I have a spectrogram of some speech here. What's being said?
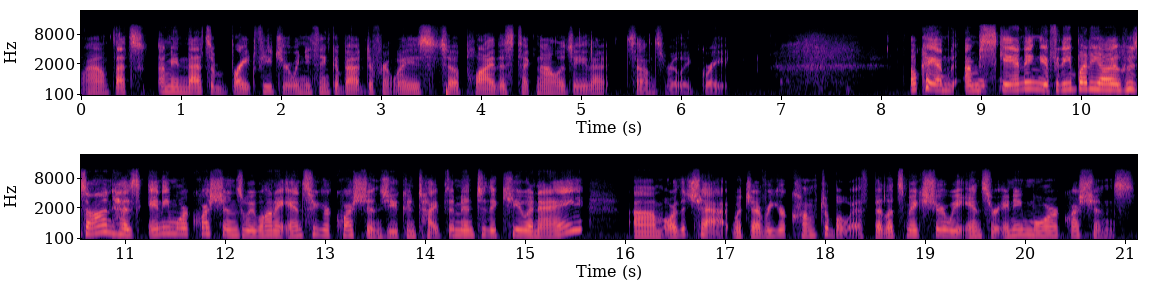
Wow, that's, I mean, that's a bright future when you think about different ways to apply this technology. That sounds really great. Okay, I'm, I'm scanning. If anybody uh, who's on has any more questions, we want to answer your questions. You can type them into the Q&A um, or the chat, whichever you're comfortable with. But let's make sure we answer any more questions.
